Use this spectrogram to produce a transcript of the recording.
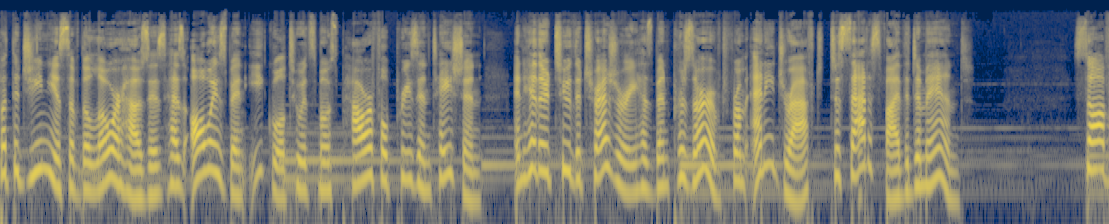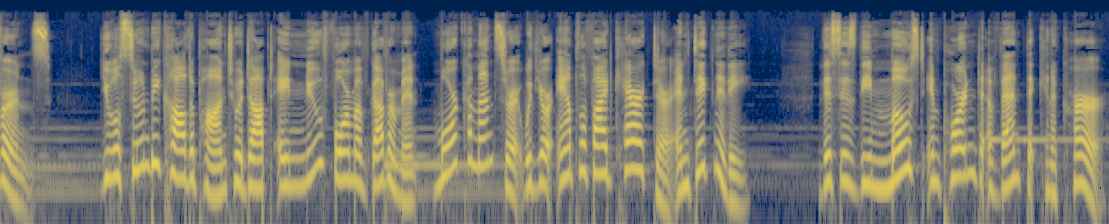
but the genius of the lower houses has always been equal to its most powerful presentation, and hitherto the Treasury has been preserved from any draft to satisfy the demand. Sovereigns, you will soon be called upon to adopt a new form of government more commensurate with your amplified character and dignity. This is the most important event that can occur.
